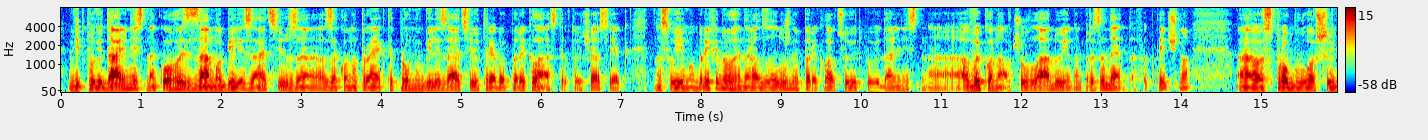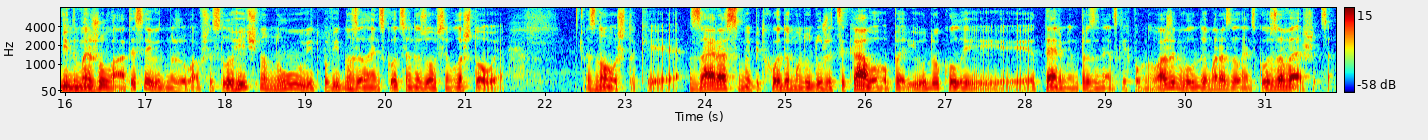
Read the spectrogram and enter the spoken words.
відповідальність на когось за мобілізацію, за законопроекти про мобілізацію треба перекласти в той час, як на своєму брифінгу генерал Залужний переклав цю відповідальність на виконавчу владу і на президента, фактично. Спробувавши відмежуватися і відмежувавшись логічно, ну відповідно Зеленського це не зовсім влаштовує. Знову ж таки, зараз ми підходимо до дуже цікавого періоду, коли термін президентських повноважень Володимира Зеленського завершиться.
